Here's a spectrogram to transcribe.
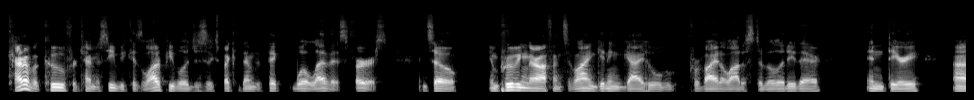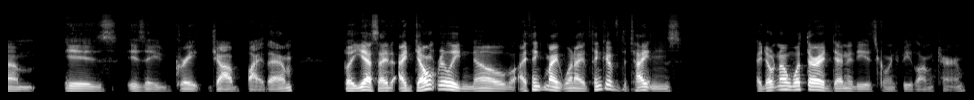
kind of a coup for Tennessee because a lot of people just expected them to pick Will Levis first. And so improving their offensive line, getting a guy who will provide a lot of stability there in theory um, is is a great job by them. But yes, I, I don't really know. I think my when I think of the Titans, I don't know what their identity is going to be long term.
